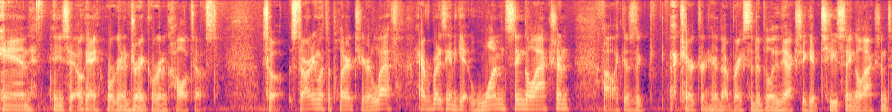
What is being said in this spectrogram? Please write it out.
And then you say, okay, we're going to drink. We're going to call a toast. So starting with the player to your left, everybody's going to get one single action. Uh, like there's a, a, character in here that breaks the ability, they actually get two single actions.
